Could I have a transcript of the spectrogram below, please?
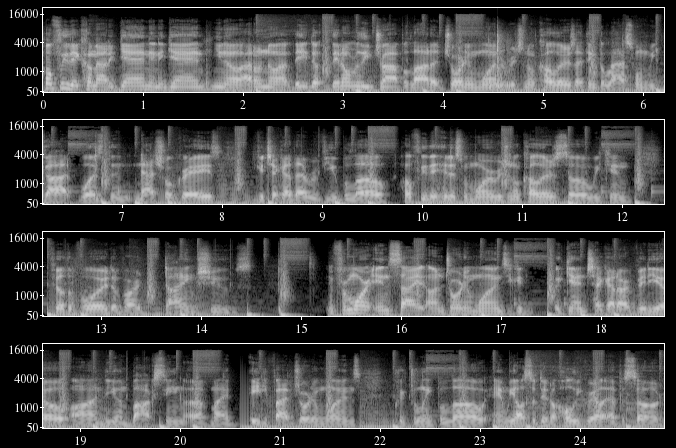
Hopefully they come out again and again. You know, I don't know. They don't, they don't really drop a lot of Jordan 1 original colors. I think the last one we got was the natural grays. You can check out that review below. Hopefully they hit us with more original colors so we can fill the void of our dying shoes. And for more insight on Jordan 1s, you could again check out our video on the unboxing of my 85 Jordan 1s. Click the link below. And we also did a Holy Grail episode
